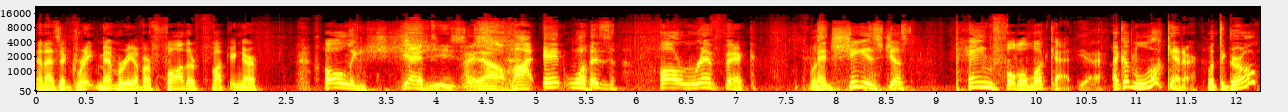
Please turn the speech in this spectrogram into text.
And has a great memory of her father fucking her. Holy shit. Jesus. I know, hot. It was horrific. Was- and she is just painful to look at. Yeah. I couldn't look at her. What the girl?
